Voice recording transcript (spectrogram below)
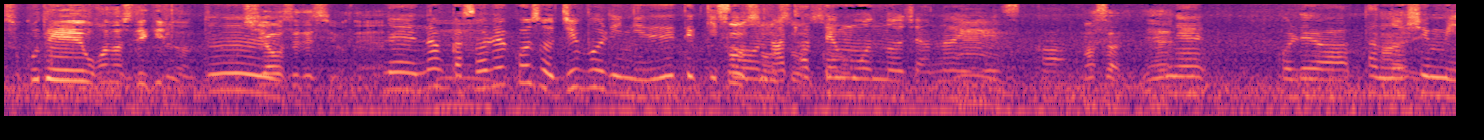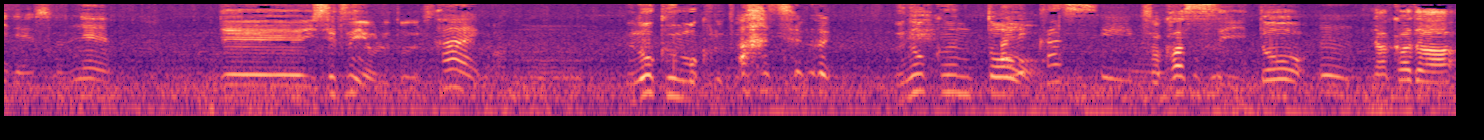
そこでお話できるなんてうん。幸せですよね。ねなんかうそれこそジブリに出てきそうな建物じゃないですか。まさにね。ねこれは楽しみですね。で一説によるとですね、はい宇野くんも来ると。あすごい。宇野くんとあれカッシーも。そうカッシーとうん。中田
